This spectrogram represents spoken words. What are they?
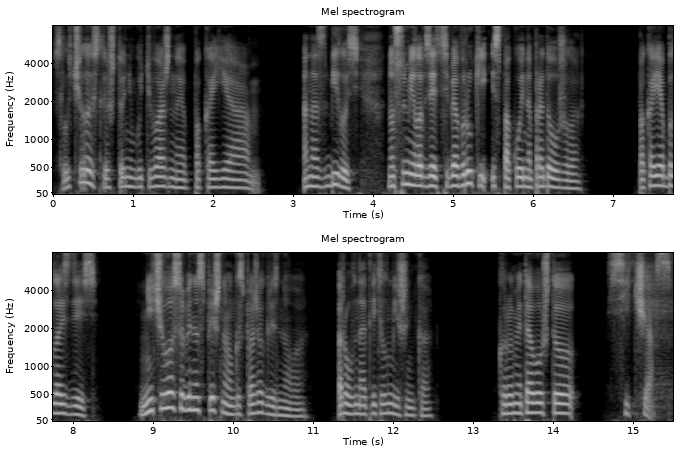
Случилось ли что-нибудь важное, пока я... Она сбилась, но сумела взять себя в руки и спокойно продолжила. Пока я была здесь. «Ничего особенно спешного, госпожа Грязнова», — ровно ответил Мишенька. «Кроме того, что сейчас.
